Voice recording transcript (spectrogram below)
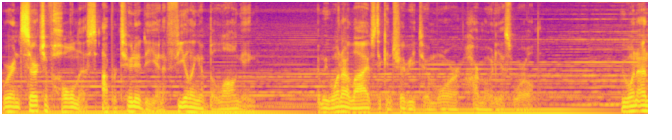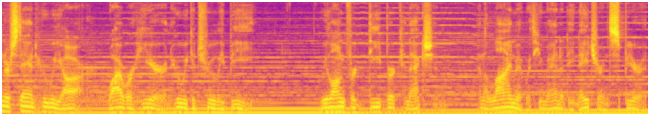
We're in search of wholeness, opportunity, and a feeling of belonging. And we want our lives to contribute to a more harmonious world. We want to understand who we are, why we're here, and who we could truly be. We long for deeper connection and alignment with humanity, nature, and spirit.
